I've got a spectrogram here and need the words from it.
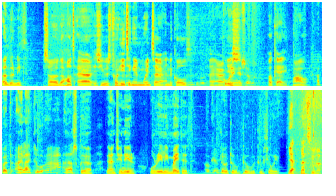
underneath So the hot air is used for heating in winter and the cold air is cooling is... in summer. Okay, wow. Uh, But I like to uh, ask the, the engineer who really made it okay. to, to, to, to show you. Yeah, let's do that.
